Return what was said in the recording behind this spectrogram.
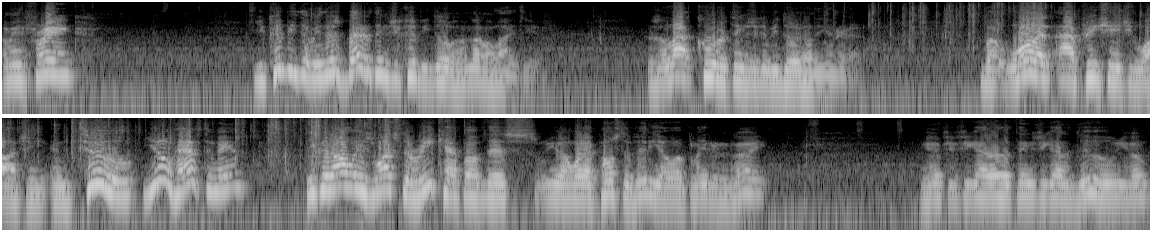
I mean, Frank, you could be, I mean, there's better things you could be doing. I'm not to lie to you. There's a lot cooler things you could be doing on the internet. But one, I appreciate you watching. And two, you don't have to, man. You can always watch the recap of this, you know, when I post a video up later tonight. You know, if, if you got other things you got to do, you know,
